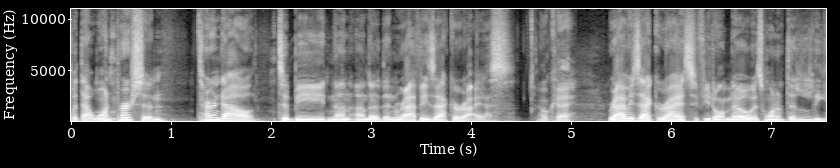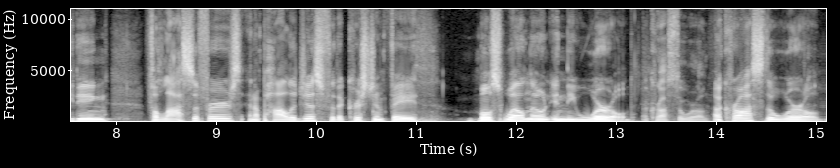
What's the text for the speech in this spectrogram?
But that one person turned out to be none other than Ravi Zacharias. Okay. Ravi Zacharias, if you don't know, is one of the leading philosophers and apologists for the Christian faith, most well known in the world, Across the world. across the world.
